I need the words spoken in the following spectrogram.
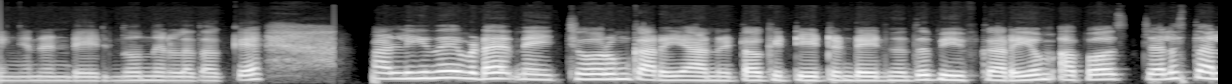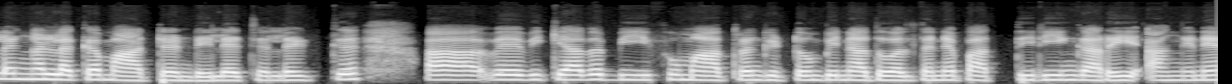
എങ്ങനെ ഉണ്ടായിരുന്നു എന്നുള്ളതൊക്കെ. പള്ളിയിൽ നിന്ന് ഇവിടെ നെയ്ച്ചോറും കറിയാണ് കേട്ടോ കിട്ടിയിട്ടുണ്ടായിരുന്നത് ബീഫ് കറിയും. അപ്പോൾ ചില സ്ഥലങ്ങളിലൊക്കെ മാറ്റമുണ്ട് ഇല്ലേ ചിലർക്ക് വേവിക്കാതെ ബീഫ് മാത്രം കിട്ടും. പിന്നെ അതുപോലെ തന്നെ പത്തിരിയും കറി അങ്ങനെ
